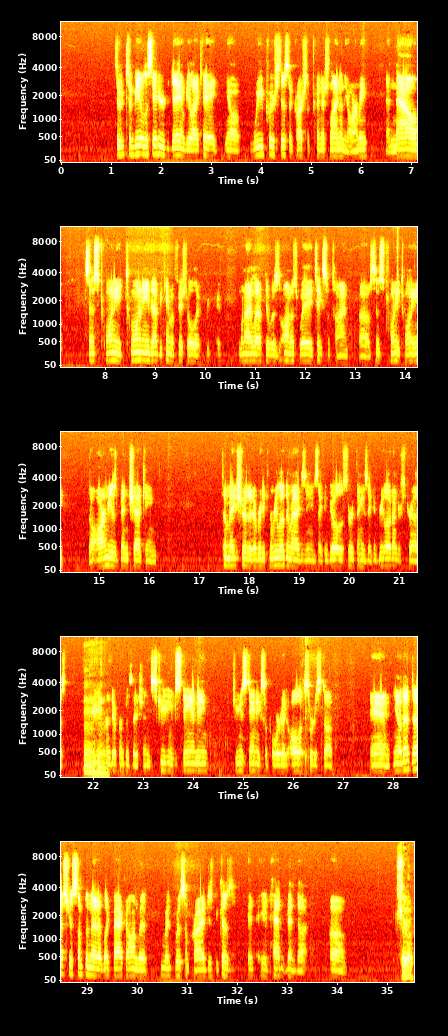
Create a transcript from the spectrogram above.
to, to be able to sit here today and be like, hey, you know, we pushed this across the finish line in the Army, and now since 2020 that became official. It, it, when I left, it was on its way. It takes some time. Uh, since 2020, the Army has been checking to make sure that everybody can reload their magazines. They can do all those sort of things. They can reload under stress, shooting Mhm. from different positions, shooting standing, shooting standing supported, all that sort of stuff. And you know that that's just something that I look back on with with, with some pride, just because it, it hadn't been done. Um, Sure. so,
